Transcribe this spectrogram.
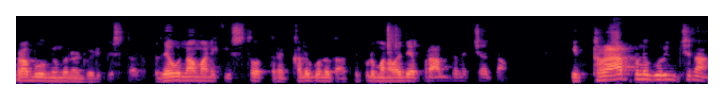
ప్రభు మిమ్మల్ని విడిపిస్తాడు. దేవునామానికి స్తోత్రం కలుగును కాక ఇప్పుడు మనం అదే ప్రార్థన చేద్దాం. ఈ ట్రాప్ను గురించిన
